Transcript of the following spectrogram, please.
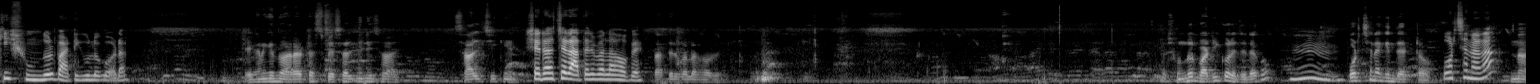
কি সুন্দর পাটিগুলো করা। এখানে কিন্তু আর একটা স্পেশাল জিনিস হয়। শাল চিকেন সেটা হচ্ছে রাতের বেলা হবে। রাতের বেলা হবে। সুন্দর বাটি করেছে দেখো। হুম। পড়ছে না কিন্তু একটাও। পড়ছে না না? না।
